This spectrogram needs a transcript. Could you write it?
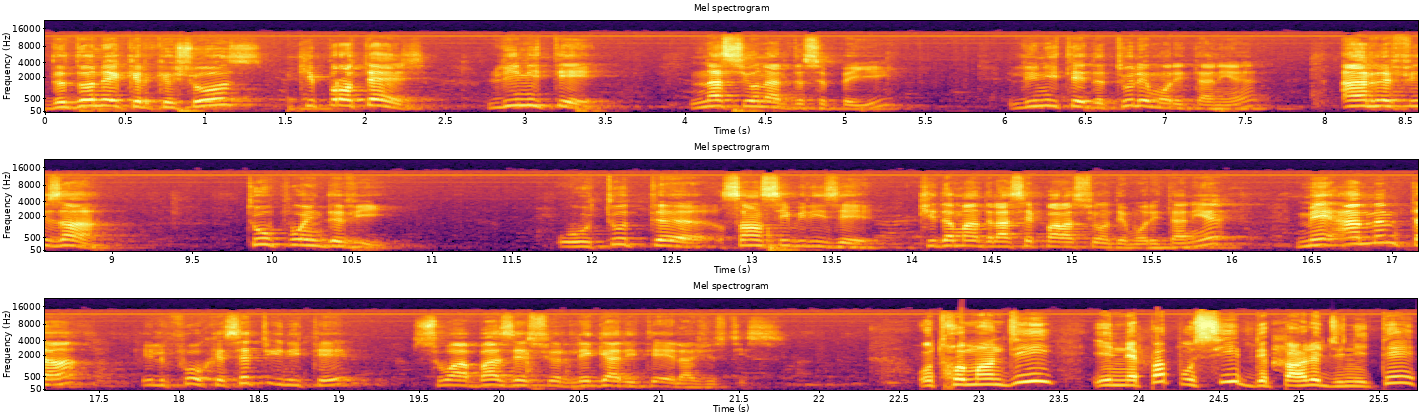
de donner quelque chose qui protège l'unité nationale de ce pays, l'unité de tous les Mauritaniens, en refusant tout point de vue ou toute euh, sensibilisé qui demande la séparation des Mauritaniens, mais en même temps, il faut que cette unité soit basée sur l'égalité et la justice. Autrement dit, il n'est pas possible de parler d'unité,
